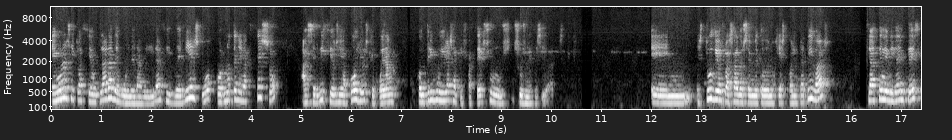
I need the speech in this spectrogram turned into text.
en una situación clara de vulnerabilidad y de riesgo por no tener acceso a servicios y apoyos que puedan contribuir a satisfacer sus, sus necesidades. En estudios basados en metodologías cualitativas, se hacen evidentes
